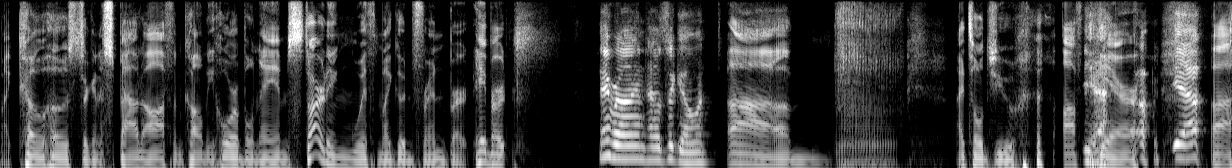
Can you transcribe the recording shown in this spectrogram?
my co-hosts are going to spout off and call me horrible names starting with my good friend Bert. Hey Bert. Hey Ryan, how's it going? Um I told you off the Yeah. air Yeah. uh,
